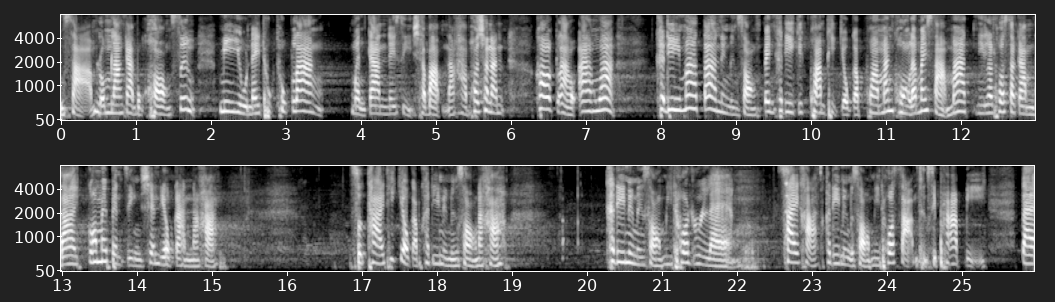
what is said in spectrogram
113 ล้มล้างการปกครอง ซึ่งมีอยู่ในทุกๆร่างเหมือนกันใน 4 ฉบับนะคะ เพราะฉะนั้นข้อกล่าวอ้างว่า คดีมาตรา112 เป็นคดีความผิดเกี่ยวกับความมั่นคง และไม่สามารถนิรโทษกรรมได้ก็ไม่เป็นจริง เช่นเดียวกันนะคะ สุดท้ายที่เกี่ยวกับคดี112 นะคะ คดี112 มีโทษรุนแรง ใช่ค่ะ คดี112 มีโทษ3ถึง15 ปี แต่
